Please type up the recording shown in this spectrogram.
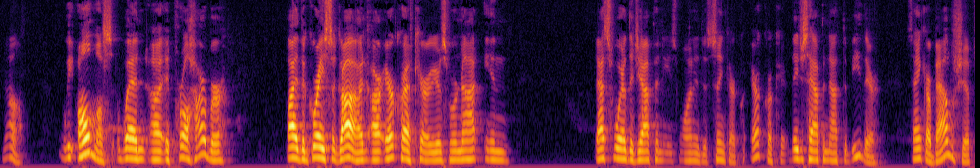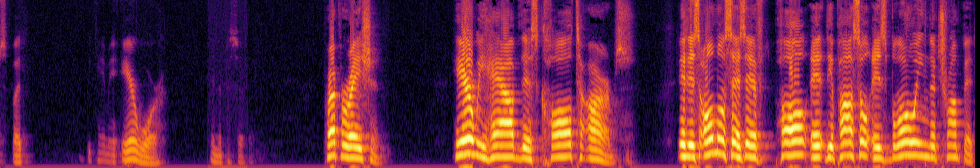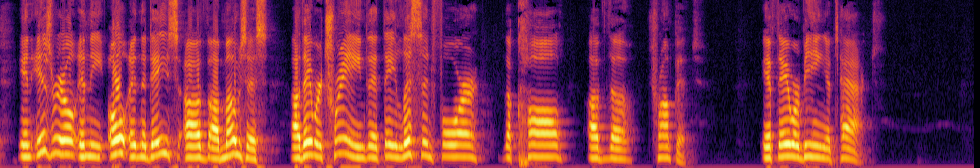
No. We almost, when uh, at Pearl Harbor, by the grace of God, our aircraft carriers were not in that's where the Japanese wanted to sink our aircraft. They just happened not to be there. Sank our battleships, but it became an air war in the Pacific. Preparation. Here we have this call to arms. It is almost as if Paul, eh, the apostle, is blowing the trumpet. In Israel, in the old, in the days of uh, Moses, uh, they were trained that they listened for the call of the trumpet if they were being attacked.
